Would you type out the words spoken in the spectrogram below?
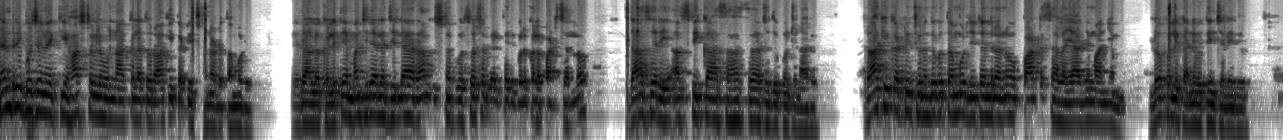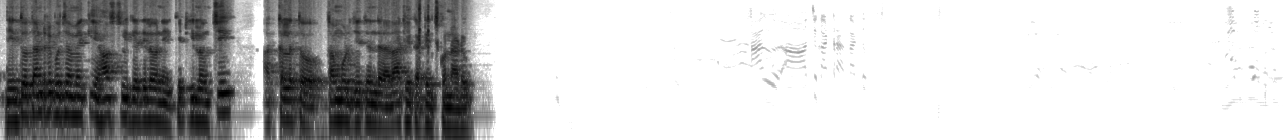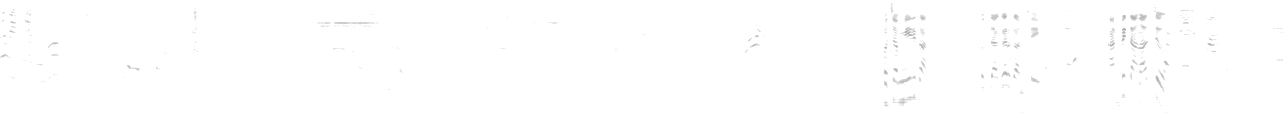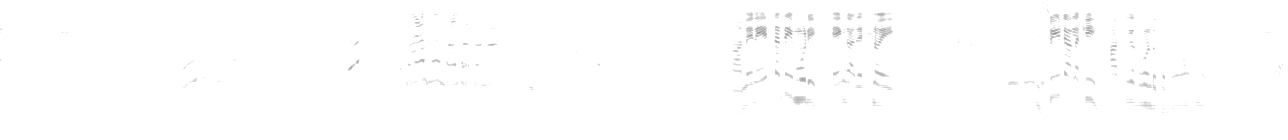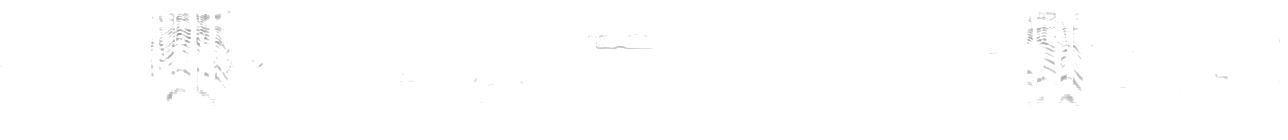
తండ్రి భుజం ఎక్కి హాస్టల్లో ఉన్న అక్కలతో రాఖీ కట్టించుకున్నాడు తమ్ముడు. వివరాల్లోకి వెళితే మంచిర్యాల జిల్లా రామకృష్ణపూర్ సోషల్ వెల్ఫేర్ గురుకుల పాఠశాలలో దాసరి అస్ఫికా సహస్ర చదువుకుంటున్నారు. రాఖీ కట్టించుకునేందుకు తమ్ముడు జితేంద్రను పాఠశాల యాజమాన్యం లోపలికి అనుమతించలేదు. దీంతో తండ్రి భుజం ఎక్కి హాస్టల్ గదిలోని కిటికీలోంచి అక్కలతో తమ్ముడు జితేంద్ర రాఖీ కట్టించుకున్నాడు.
